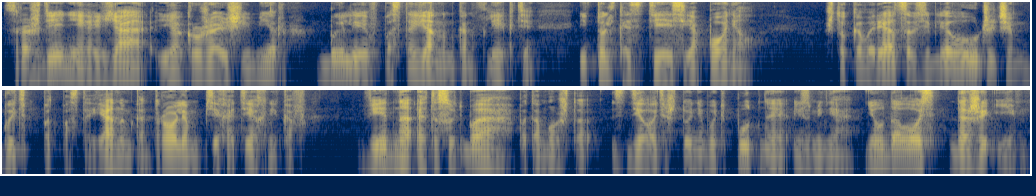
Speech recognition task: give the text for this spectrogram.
С рождения я и окружающий мир были в постоянном конфликте, и только здесь я понял, что ковыряться в земле лучше, чем быть под постоянным контролем психотехников. Видно, это судьба, потому что сделать что-нибудь путное из меня не удалось даже им.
